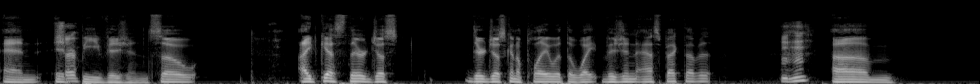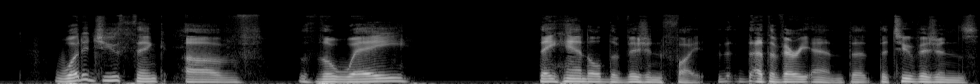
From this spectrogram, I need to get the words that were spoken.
and it Sure. be vision. So I guess they're just they're just going to play with the white vision aspect of it. hmm Um, what did you think of the way they handled the vision fight th- at the very end? The the two visions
